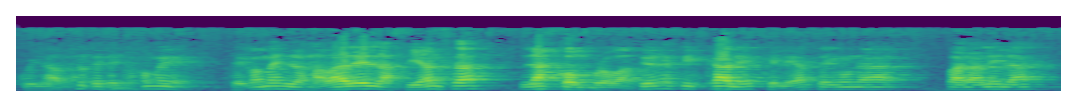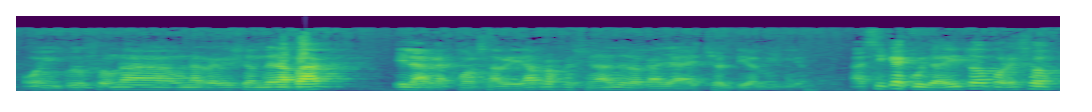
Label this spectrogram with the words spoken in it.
cuidado porque te comes, te comes los avales, las fianzas, las comprobaciones fiscales que le hacen una paralela o incluso una, una revisión de la PAC y la responsabilidad profesional de lo que haya hecho el tío Emilio. Así que cuidadito, por eso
